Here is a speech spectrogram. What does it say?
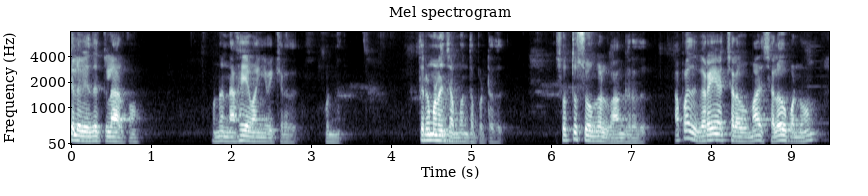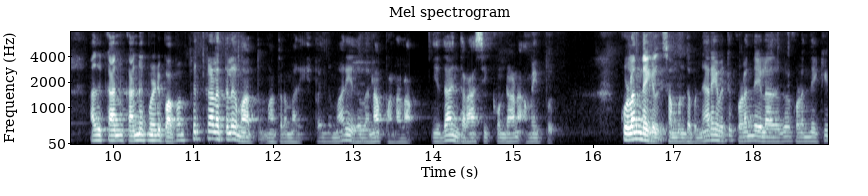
செலவு எதுக்கெல்லாம் இருக்கும்? ஒன்று நகையை வாங்கி வைக்கிறது ஒன்று திருமணம் சம்மந்தப்பட்டது சொத்து சுகங்கள் வாங்குறது. அப்போ அது விரைய செலவு மாதிரி செலவு பண்ணுவோம். அது கண் கண்ணுக்கு முன்னாடி பார்ப்போம். பிற்காலத்தில் மாற்று மாற்றுற மாதிரி. இப்போ இந்த மாதிரி எது வேணால் பண்ணலாம். இதுதான் இந்த ராசிக்கு உண்டான அமைப்பு. குழந்தைகள் சம்மந்தப்பட்ட நிறைய பேருக்கு குழந்தை இல்லாதவங்க குழந்தைக்கு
